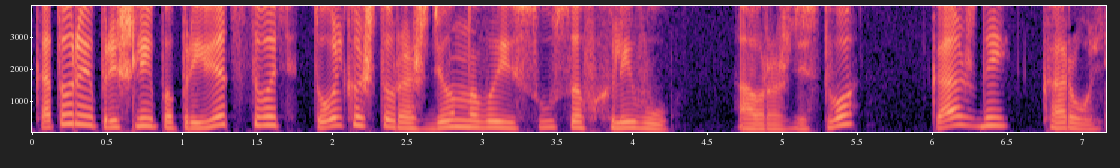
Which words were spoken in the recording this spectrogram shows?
которые пришли поприветствовать только что рожденного Иисуса в хлеву, а в Рождество — каждый король.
